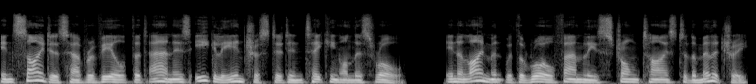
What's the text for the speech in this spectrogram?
Insiders have revealed that Anne is eagerly interested in taking on this role. In alignment with the royal family's strong ties to the military,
